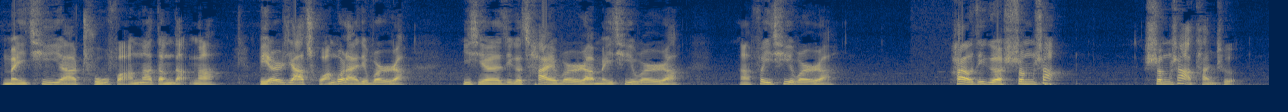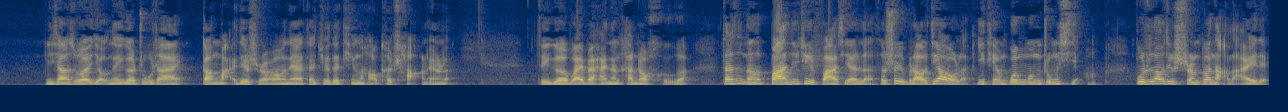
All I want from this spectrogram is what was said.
煤气呀、厨房啊等等啊，别人家传过来的味儿啊。一些这个菜味儿啊、煤气味儿啊、啊废气味儿啊，还有这个声煞、声煞探测。你像说有那个住宅刚买的时候呢，他觉得挺好，可敞亮了。这个外边还能看着河，但是等他搬进去，发现了他睡不着觉了，一天嗡嗡总响，不知道这声搁哪来的。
